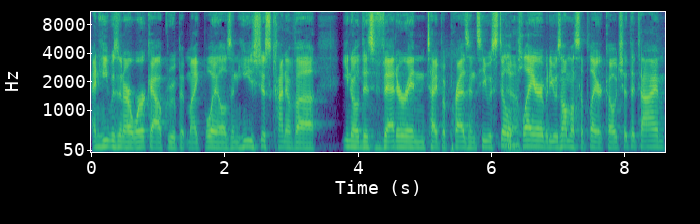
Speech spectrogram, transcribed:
And he was in our workout group at Mike Boyle's. And he's just kind of a, you know, this veteran type of presence. He was still Yeah. a player, but he was almost a player coach at the time.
